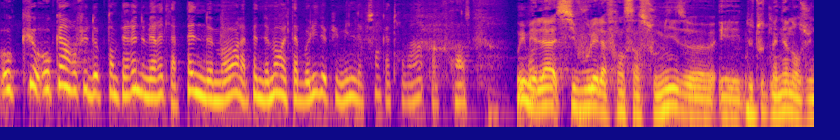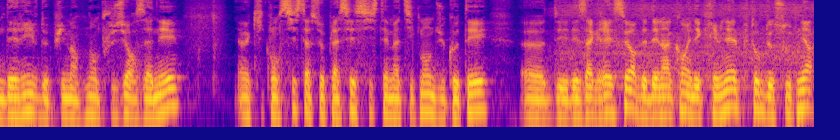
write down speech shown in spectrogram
aucun, refus d'obtempérer ne mérite la peine de mort. La peine de mort est abolie depuis 1981 en France. Oui, mais là, si vous voulez, la France insoumise est de toute manière dans une dérive depuis maintenant plusieurs années qui consiste à se placer systématiquement du côté des agresseurs, des délinquants et des criminels plutôt que de soutenir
